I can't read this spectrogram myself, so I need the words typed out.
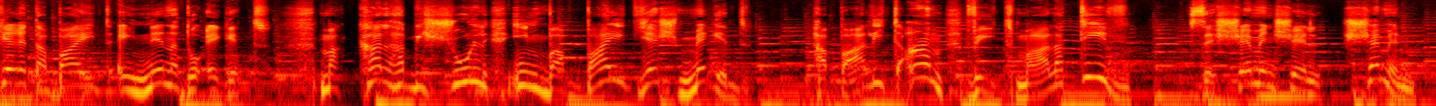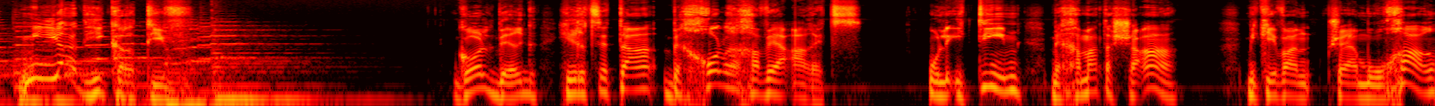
עקרת הבית איננה דואגת, מה קל הבישול אם בבית יש מגד. הבעל יטעם ויטמע על הטיב. זה שמן של שמן, מיד הכרתיו. גולדברג הרצתה בכל רחבי הארץ, ולעיתים, מחמת השעה, מכיוון שהיה מאוחר,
